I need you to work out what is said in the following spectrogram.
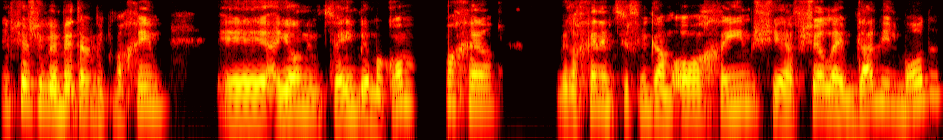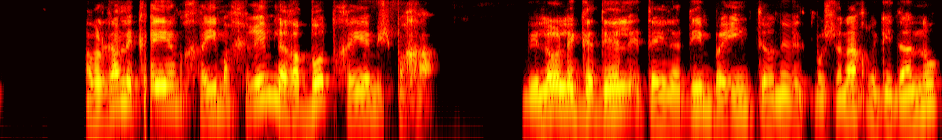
אני חושב שבאמת המתמחים אה, היום נמצאים במקום אחר, ולכן הם צריכים גם אורח חיים שיאפשר להם גם ללמוד, אבל גם לקיים חיים אחרים, לרבות חיי משפחה. ולא לגדל את הילדים באינטרנט כמו שאנחנו גידלנו,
